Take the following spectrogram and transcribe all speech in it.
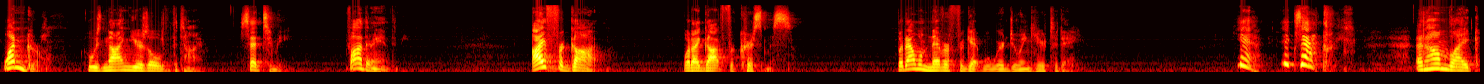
one girl who was nine years old at the time said to me, Father Anthony, I forgot what I got for Christmas, but I will never forget what we're doing here today. Yeah, exactly. And I'm like,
